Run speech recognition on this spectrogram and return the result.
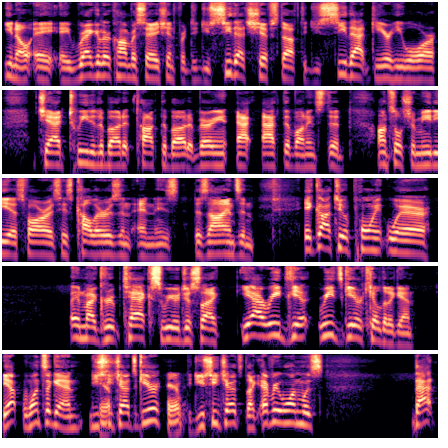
you know a, a regular conversation for did you see that Shift stuff? Did you see that gear he wore? Chad tweeted about it, talked about it, very ac- active on Insta on social media as far as his colors and, and his designs, and it got to a point where in my group text, we were just like, "Yeah, Reed's gear, Reed's gear killed it again." Yep, once again. You see Chad's gear? Yep. Did you see Chad's? Like everyone was that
